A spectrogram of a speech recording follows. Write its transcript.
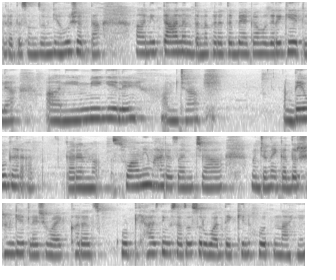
खरं तर समजून घेऊ शकता. आणि त्यानंतर ना खरं तर बॅगा वगैरे घेतल्या आणि मी गेले आमच्या देवघरात. कारण स्वामी महाराजांच्या म्हणजे नाही का दर्शन घेतल्याशिवाय खरंच कुठल्याच दिवसाचं सुरुवात देखील होत नाही.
